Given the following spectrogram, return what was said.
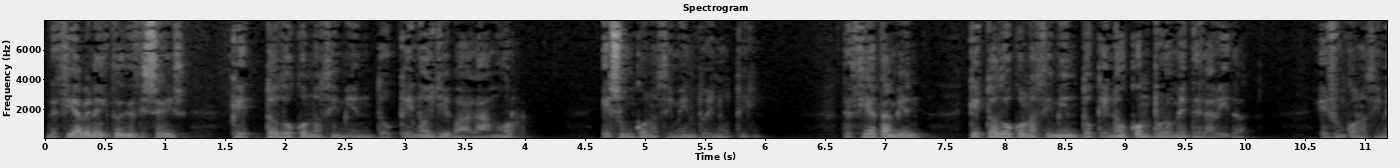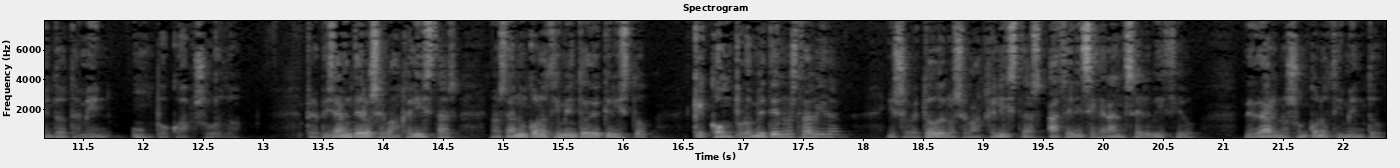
Decía Benedicto XVI que todo conocimiento que no lleva al amor es un conocimiento inútil. Decía también que todo conocimiento que no compromete la vida es un conocimiento también un poco absurdo. Precisamente los evangelistas nos dan un conocimiento de Cristo que compromete nuestra vida y sobre todo los evangelistas hacen ese gran servicio de darnos un conocimiento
